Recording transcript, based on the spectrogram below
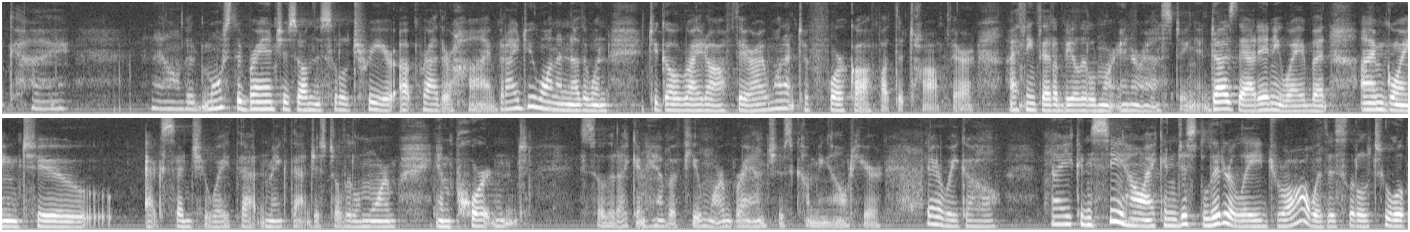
Okay. Now, the, most of the branches on this little tree are up rather high, but I do want another one to go right off there. I want it to fork off at the top there. I think that'll be a little more interesting. It does that anyway, but I'm going to accentuate that and make that just a little more important so that I can have a few more branches coming out here. There we go. Now you can see how I can just literally draw with this little tool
